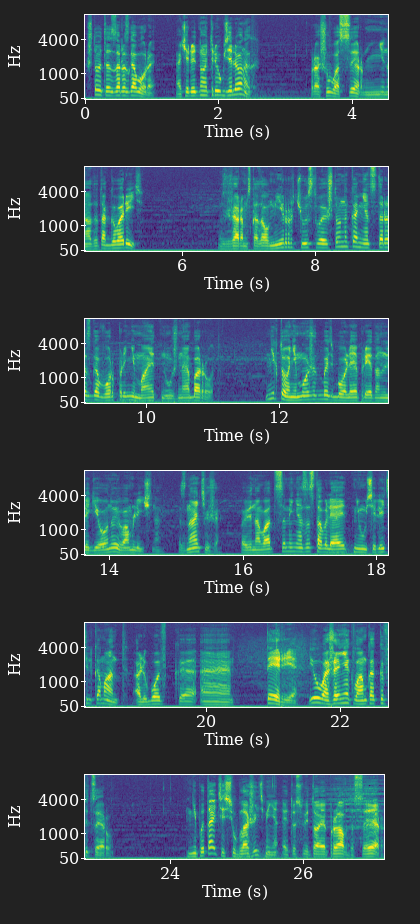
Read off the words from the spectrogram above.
что это за разговоры? Очередной трюк зеленых?» «Прошу вас, сэр, не надо так говорить». С жаром сказал Мир, чувствуя, что наконец-то разговор принимает нужный оборот. «Никто не может быть более предан Легиону и вам лично. Знаете же, повиноваться меня заставляет не усилитель команд, а любовь к... Э, Терри и уважение к вам как к офицеру. Не пытайтесь ублажить меня, это святая правда, сэр.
